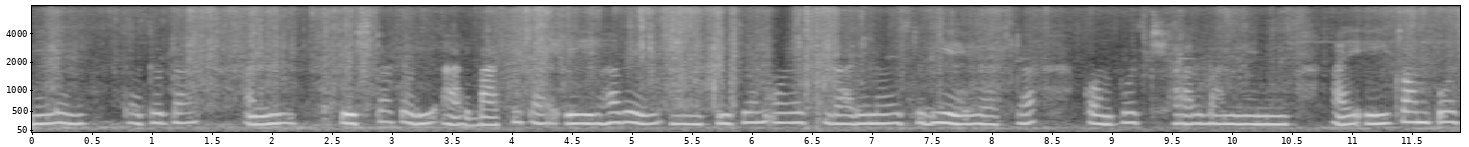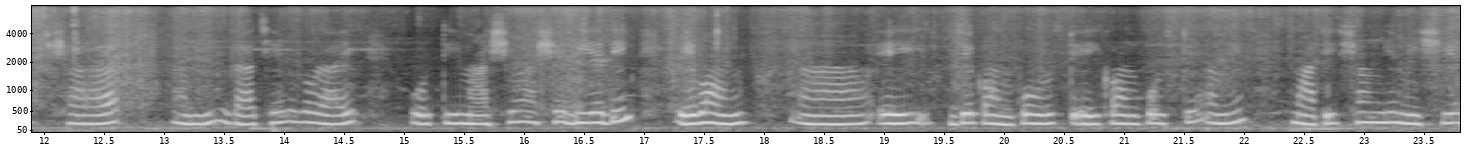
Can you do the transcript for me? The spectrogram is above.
মেলে ততটা আমি চেষ্টা করি। আর বাকিটা এইভাবে আমি কিচেন ওয়েস্ট গার্ডেন ওয়েস্ট দিয়ে একটা কম্পোস্ট সার বানিয়ে নিই। আর এই কম্পোস্ট সার আমি গাছের গোড়ায় প্রতি মাসে মাসে দিয়ে দিই এবং এই যে কম্পোস্ট এই কম্পোস্টে আমি মাটির সঙ্গে মিশিয়ে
